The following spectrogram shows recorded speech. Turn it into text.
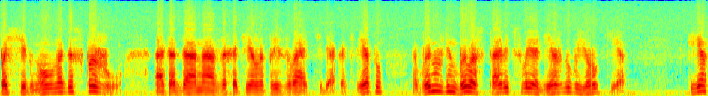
посягнул на госпожу, а когда она захотела призвать тебя к ответу, вынужден был оставить свою одежду в ее руке. Я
